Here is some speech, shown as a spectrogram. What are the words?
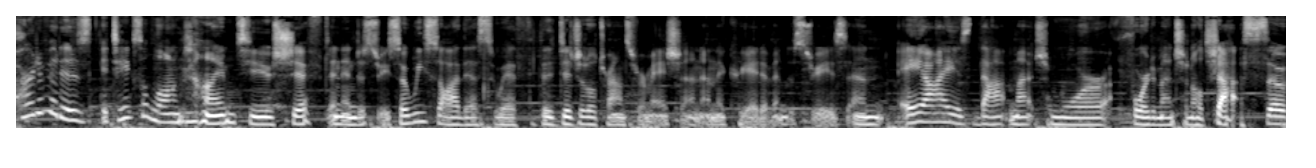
Part of it is it takes a long time to shift an industry. So we saw this with the digital transformation and the creative industries. And AI is that much more four dimensional chess. So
